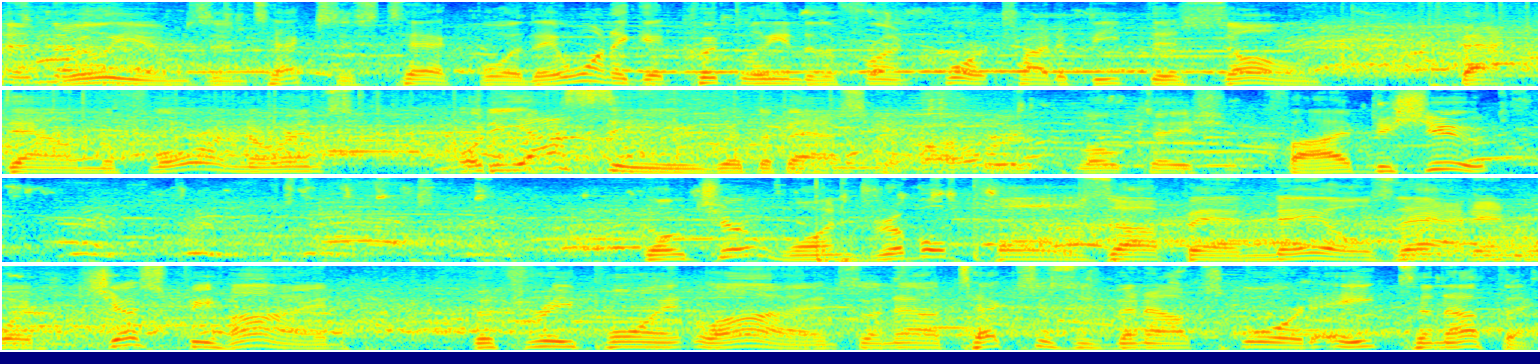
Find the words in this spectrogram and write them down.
And Williams and Texas Tech, boy, they want to get quickly into the front court, try to beat this zone. Back down the floor, and Norense Odiase with the basket. Location. Five to shoot. Gotcher, one dribble, pulls up and nails that, and was just behind the three-point line. So now Texas has been outscored eight to nothing.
